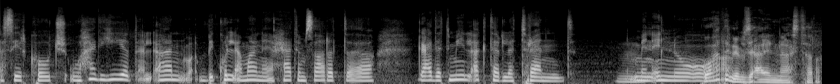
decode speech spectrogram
أصير coach وهذه هي الآن بكل أمانة يا حاتم صارت آه، قاعدة تميل أكثر للترند من إنه وهذا اللي بزعل الناس ترى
